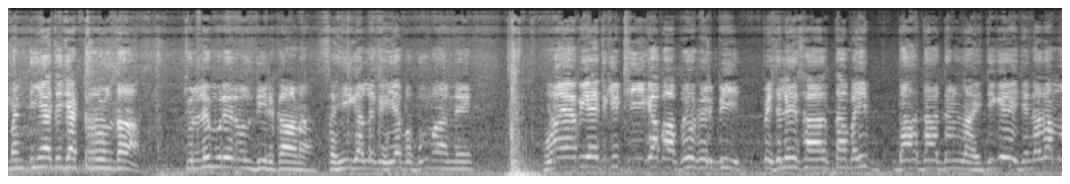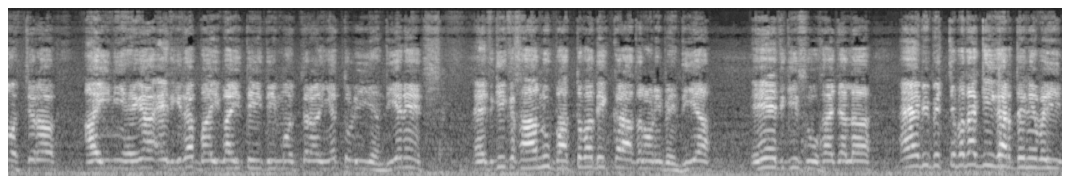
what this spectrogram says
ਮੰਡੀਆਂ 'ਚ ਜੱਟ ਰੁਲਦਾ। ਚੁੱਲ੍ਹੇ ਮੁਰੇ ਰੁਲਦੀ ਰਕਾਨ ਸਹੀ ਗੱਲ ਕਹੀ ਆ ਬੱਬੂ ਮਾਨ ਨੇ। ਹੁਣ ਆਇਆ ਵੀ ਐਤਕੀ ਠੀਕ ਆ ਬਾਬੇ, ਫਿਰ ਵੀ। ਪਿਛਲੇ ਸਾਲ ਤਾਂ ਬਾਈ 10-10 ਦਿਨ ਲਾਈ ਸੀਗੇ, ਜਿਨ੍ਹਾਂ ਦਾ ਮੋਇਸਚਰ ਆਈ ਨਹੀਂ ਹੈਗਾ। ਐਤਕੀ ਤਾਂ 22-22 23-23 ਮੋਇਸਚਰ ਵਾਲੀਆਂ ਤੁਲੀ ਜਾਂਦੀਆਂ ਨੇ। ਐਤਕੀ ਕਿਸਾਨ ਨੂੰ ਵੱਧ ਤੋਂ ਵੱਧ ਇੱਕ ਰਾਤ ਲਾਉਣੀ ਪੈਂਦੀ ਆ। ਇਹ ਐਤਕੀ ਸੂਖਾ ਚੱਲ ਐ ਵੀ ਵਿੱਚ ਪਤਾ ਕੀ ਕਰਦੇ ਨੇ ਬਈ?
